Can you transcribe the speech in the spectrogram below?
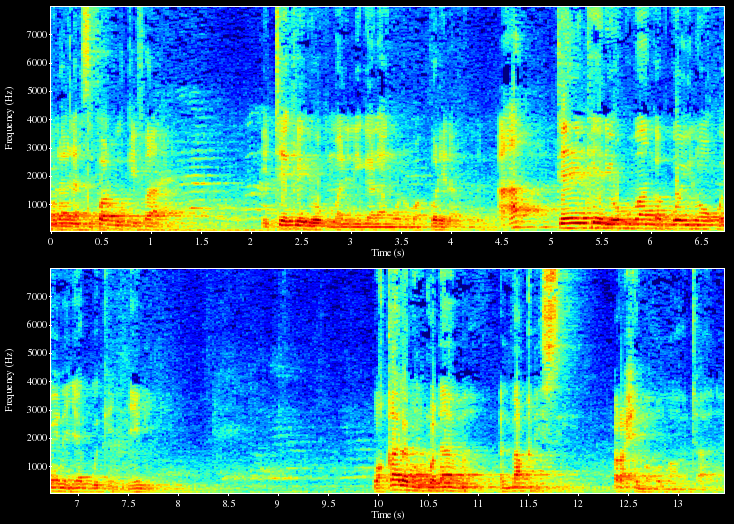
mulala sifardu kifaya etteeka eryokumalirigana nga onobakkolera teeka eryokubanga gweolina okwenenya gwe kenyini waqala bnu qudama almaqdisi rahimahu llahu taala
